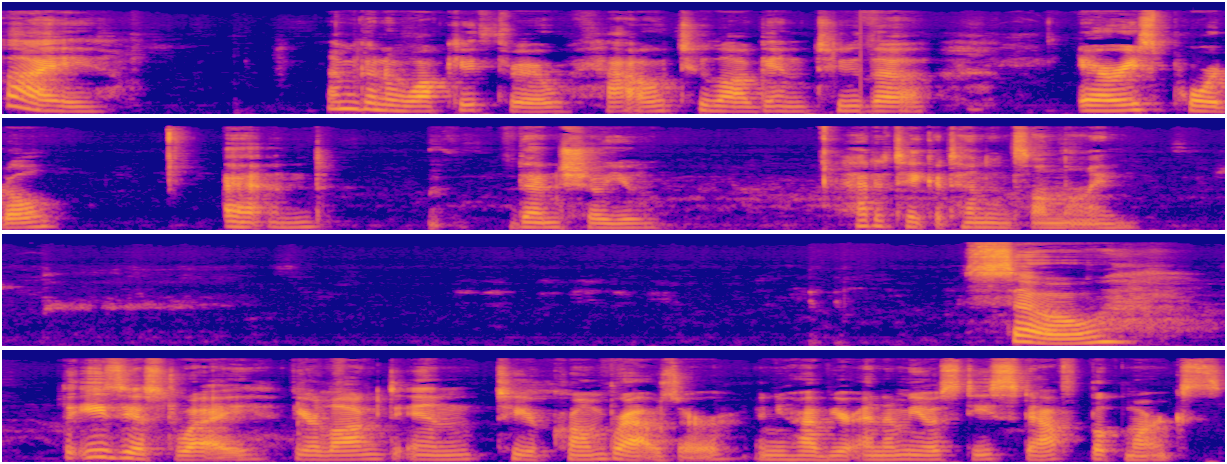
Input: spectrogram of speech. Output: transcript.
Hi, I'm going to walk you through how to log into the Aeries portal and then show you how to take attendance online. So, the easiest way, if you're logged in to your Chrome browser and you have your NMUSD staff bookmarks,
